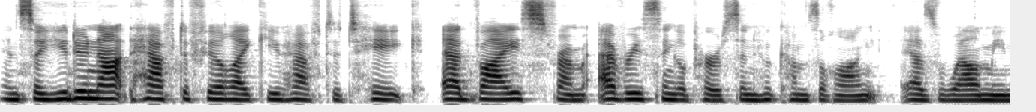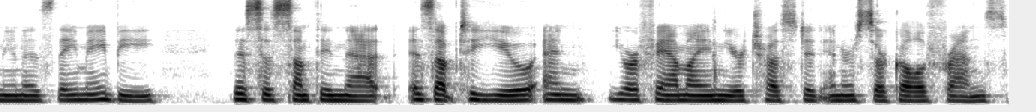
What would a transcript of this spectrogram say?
And so you do not have to feel like you have to take advice from every single person who comes along, as well meaning as they may be. This is something that is up to you and your family and your trusted inner circle of friends.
